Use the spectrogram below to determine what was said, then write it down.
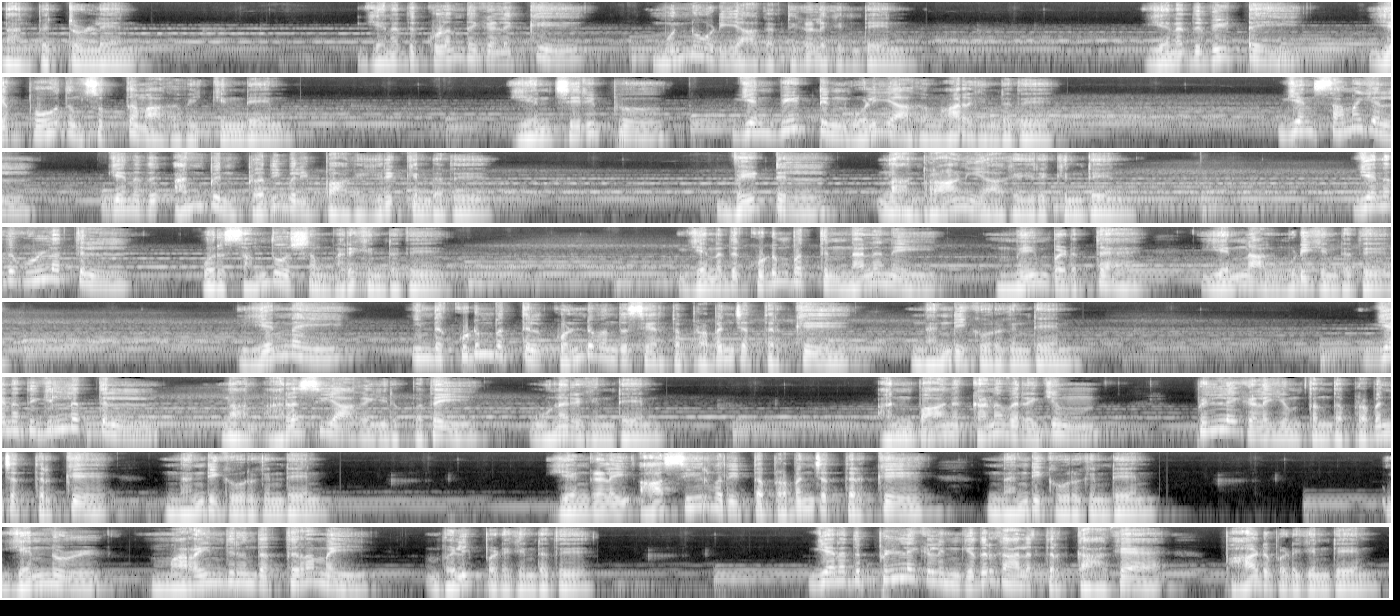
நான் பெற்றுள்ளேன். எனது குழந்தைகளுக்கு முன்னோடியாக திகழ்கின்றேன். எனது வீட்டை எப்போதும் சுத்தமாக வைக்கின்றேன். என் சிரிப்பு என் வீட்டின் ஒளியாக மாறுகின்றது. என் சமையல் எனது அன்பின் பிரதிபலிப்பாக இருக்கின்றது. வீட்டில் நான் ராணியாக இருக்கின்றேன். எனது உள்ளத்தில் ஒரு சந்தோஷம் வருகின்றது. எனது குடும்பத்தின் நலனை மேம்படுத்த என்னால் முடிகின்றது. என்னை இந்த குடும்பத்தில் கொண்டு வந்து சேர்த்த பிரபஞ்சத்திற்கு நன்றி கூறுகின்றேன். எனது இல்லத்தில் நான் அரசியாக இருப்பதை உணர்கின்றேன். அன்பான கணவரையும் பிள்ளைகளையும் தந்த பிரபஞ்சத்திற்கு நன்றி கூறுகின்றேன். எங்களை ஆசீர்வதித்த பிரபஞ்சத்திற்கு நன்றி கூறுகின்றேன். என்னுள் மறைந்திருந்த திறமை வெளிப்படுகின்றது. எனது பிள்ளைகளின் எதிர்காலத்திற்காக பாடுபடுகின்றேன்.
